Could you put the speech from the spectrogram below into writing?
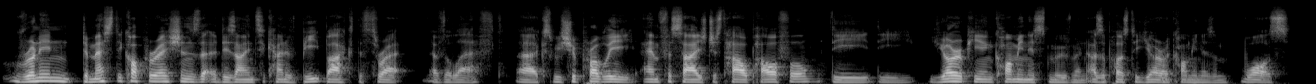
running domestic operations that are designed to kind of beat back the threat of the left because uh, we should probably emphasize just how powerful the the European communist movement as opposed to Euro communism was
